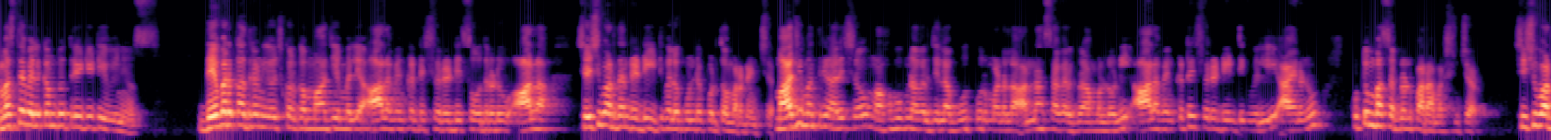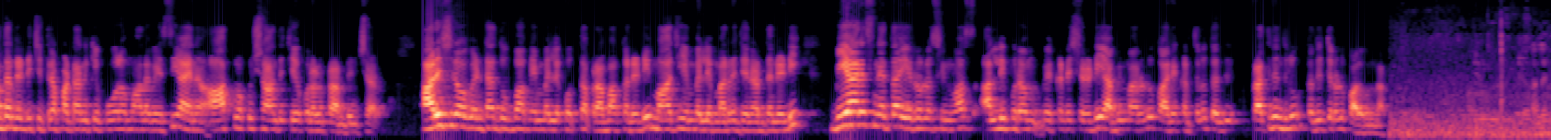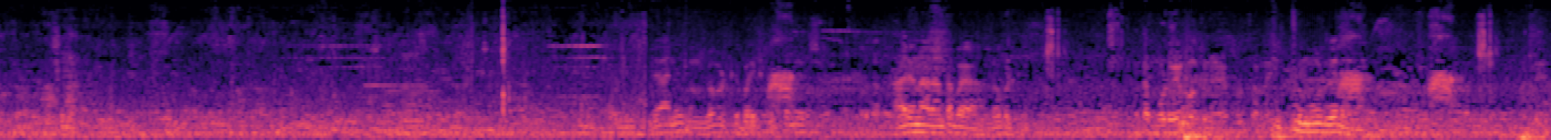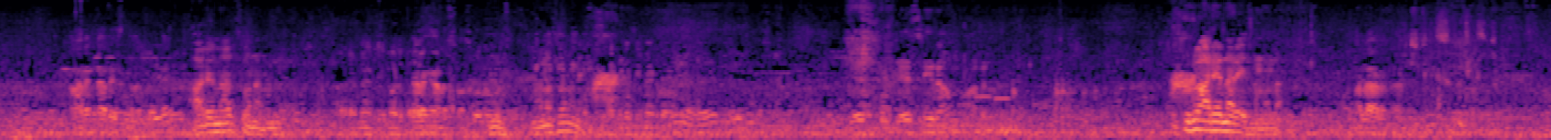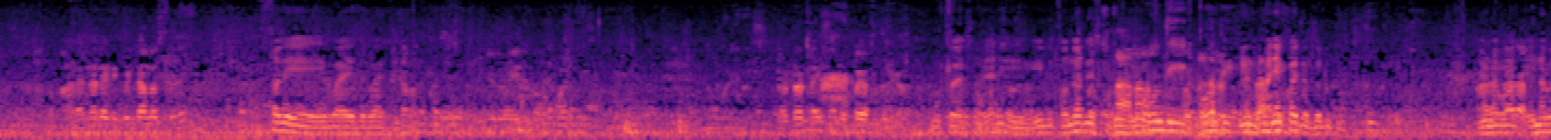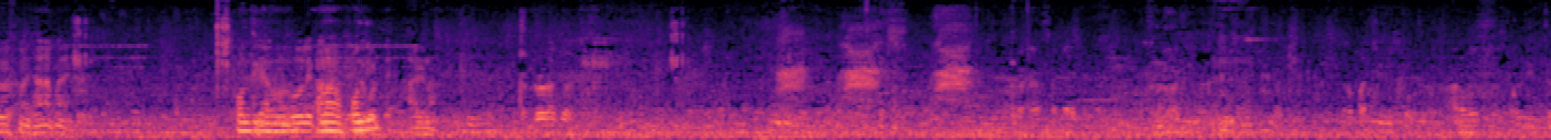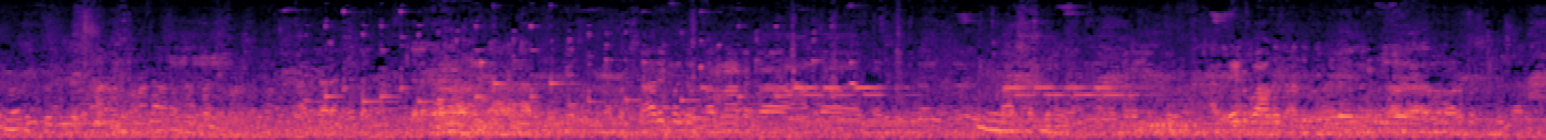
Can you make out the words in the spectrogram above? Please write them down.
నమస్తే welcome to three TV news. Devarakadra నియోజకవర్గం మాజీ ఎమ్మెల్యే ఆల వెంకటేశ్వర రెడ్డి సోదరుడు ఆల శశివర్ధన్ రెడ్డి ఇటీవల గుండెపోటుతో మరణించారు. మాజీ మంత్రి హరీష్ రావు మహబూబ్ నగర్ జిల్లా భూత్పూర్ మండల అన్నాసాగర్ గ్రామంలోని ఆల వెంకటేశ్వర రెడ్డి ఇంటికి వెళ్ళి ఆయనను కుటుంబ సభ్యులను పరామర్శించారు. శిశువర్ధన్ రెడ్డి చిత్రపటానికి పూలమాల వేసి ఆయన ఆత్మకు శాంతి చేకూరాలని ప్రార్థించారు. హరీష్ రావు వెంట దుబ్బాక ఎమ్మెల్యే కొత్త ప్రభాకర్ రెడ్డి మాజీ ఎమ్మెల్యే మర్రి జనార్దన్ రెడ్డి బీఆర్ఎస్ నేత ఎర్రుల శ్రీనివాస్ అల్లిపురం వెంకటేశ్వర రెడ్డి అభిమానులు కార్యకర్తలు తది- ప్రతినిధులు తదితరులు పాల్గొన్నారు. లోపలికి బయటకు ఆరున్నర అంతా లోపలికి. అంటే మూడు వేలు పోతున్నాయి? ఇప్పుడు మూడు వేలు. ఆర్ఎన్ఆర్ ఆరున్నర సోనారు తెలంగాణ స్వామి. మనసులోనే జై- జై శ్రీరామ్ ఆర్ఎన్ఆర్. ఇప్పుడు ఆరున్నర వేసాం మళ్ళా. మళ్ళీ ఆర్ఎన్ఆర్ ఎన్ని క్వింటాలు వస్తుంది? వస్తుంది ఇరవై ఐదు ఇరవై ఇరవై అయితే ముప్పై వస్తుంది కదా. ముప్పై వస్తుంది కానీ ఇవి తొందర తీసుకుంటాం. పని ఎక్కువ అవుతుంది దొరుకుతుంది. ఎండ వేసుకొని చాలా పని రెండు రోజులు ఆరిన రెండు రోజులకి ఒకసారి కొంచెం కర్ణాటక ఆంధ్ర రేటు బాగుంటుంది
